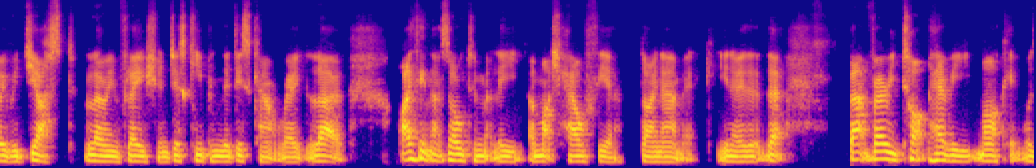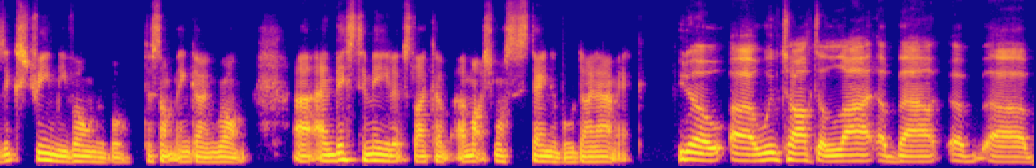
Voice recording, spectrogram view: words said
over just low inflation, just keeping the discount rate low. I think that's ultimately a much healthier dynamic. You know, that, that that very top heavy market was extremely vulnerable to something going wrong. Uh, and this to me looks like a, a much more sustainable dynamic. You know, uh, we've talked a lot about uh, uh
